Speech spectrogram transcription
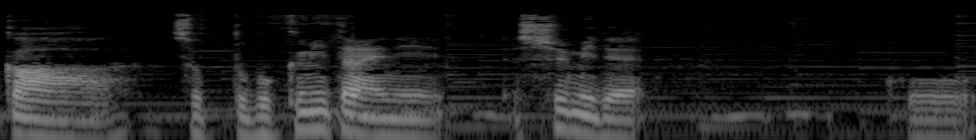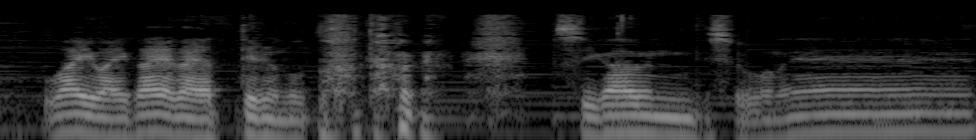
か。ちょっと僕みたいに趣味で、こう、ワイワイガヤガヤやってるのと 多分違うんでしょうね。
